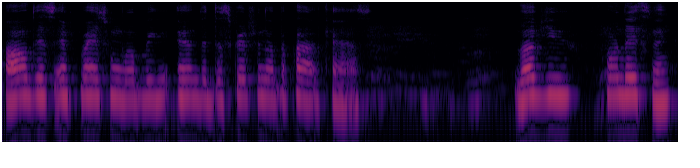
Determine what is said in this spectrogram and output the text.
All this information will be in the description of the podcast. Love you for listening.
